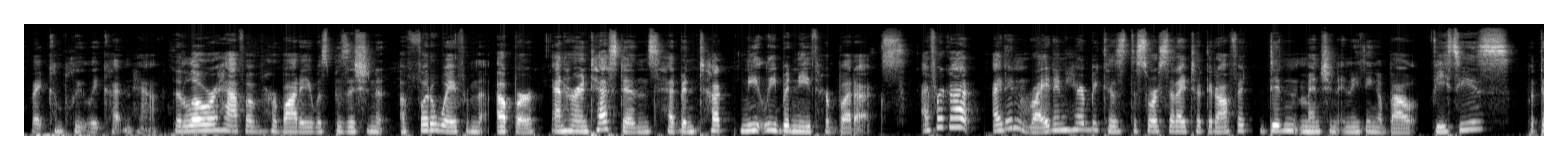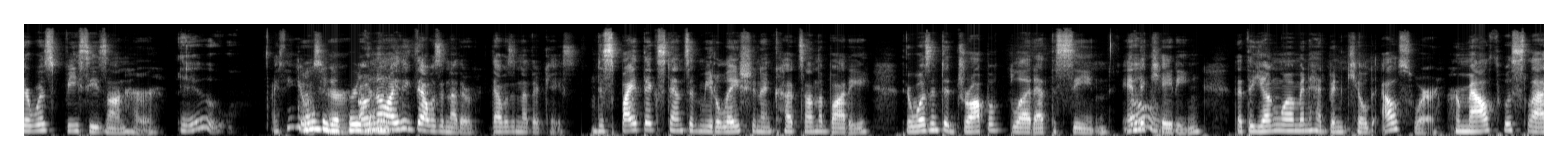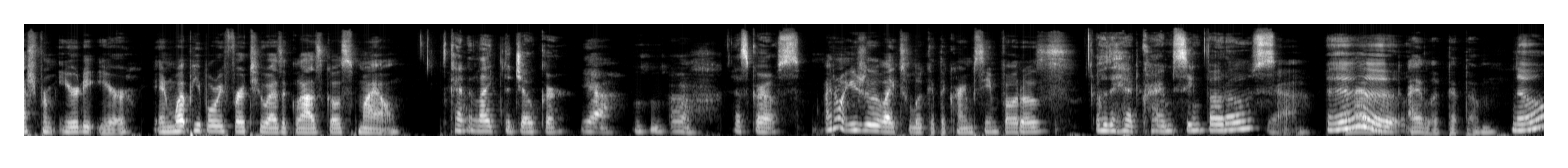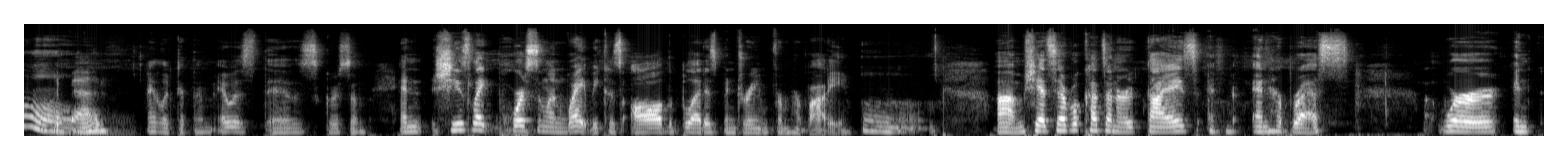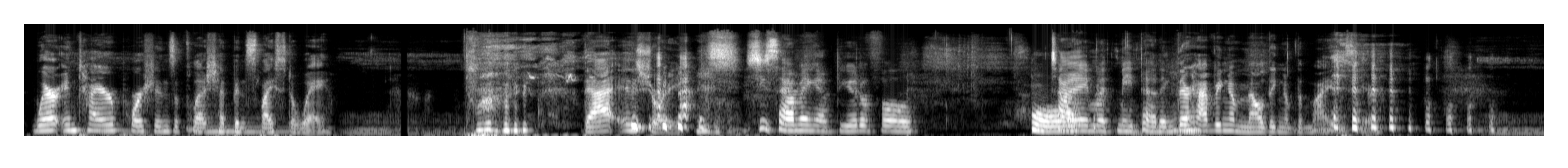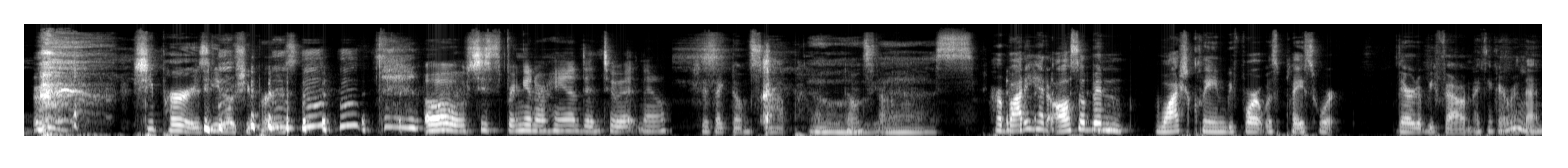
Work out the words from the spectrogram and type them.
Like completely cut in half. The lower half of her body was positioned a foot away from the upper, and her intestines had been tucked neatly beneath her buttocks. I forgot, I didn't write in here because the source that I took it off it didn't mention anything about feces, but there was feces on her. Ew. I think it I don't was think her. I've heard oh no. I think that was another. That was another case. Despite the extensive mutilation and cuts on the body, there wasn't a drop of blood at the scene, oh. indicating that the young woman had been killed elsewhere. Her mouth was slashed from ear to ear in what people refer to as a Glasgow smile. It's kind of like the Joker. Yeah. Mm-hmm. Ugh. That's gross. I don't usually like to look at the crime scene photos. Oh, they had crime scene photos. Yeah. Ew. I, looked, I looked at them. No. Bad. I looked at them. It was it was gruesome. And she's like porcelain white because all the blood has been drained from her body. Um, she had several cuts on her thighs and her breasts, were in where entire portions of flesh had been sliced away. that is shorty. She's having a beautiful Aw. time with me petting They're her. having a melding of the minds here. she purrs, you know she purrs. oh, she's bringing her hand into it now. She's like, "Don't stop, don't stop." Yes. Her body had also been washed clean before it was placed where there to be found. I think I read that.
